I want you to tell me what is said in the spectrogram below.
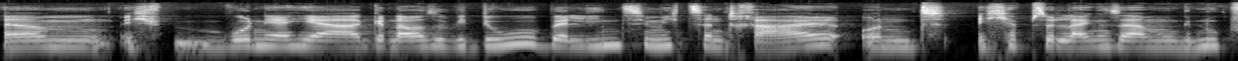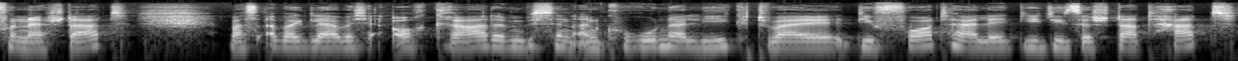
Ähm, ich wohne ja hier genauso wie du, Berlin ziemlich zentral und ich habe so langsam genug von der Stadt, was aber, glaube ich, auch gerade ein bisschen an Corona liegt, weil die Vorteile, die diese Stadt hat,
